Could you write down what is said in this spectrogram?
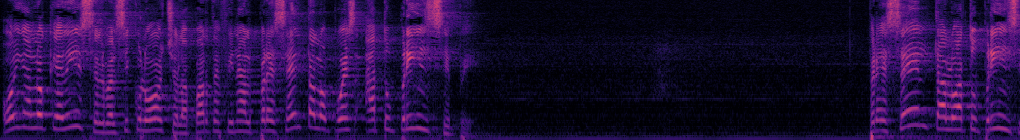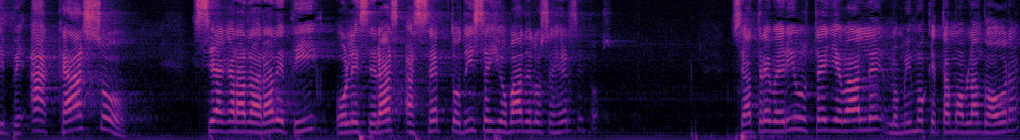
Oigan lo que dice el versículo 8, la parte final. Preséntalo pues a tu príncipe. Preséntalo a tu príncipe. ¿Acaso se agradará de ti o le serás acepto, dice Jehová de los ejércitos? ¿Se atrevería usted a llevarle lo mismo que estamos hablando ahora?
